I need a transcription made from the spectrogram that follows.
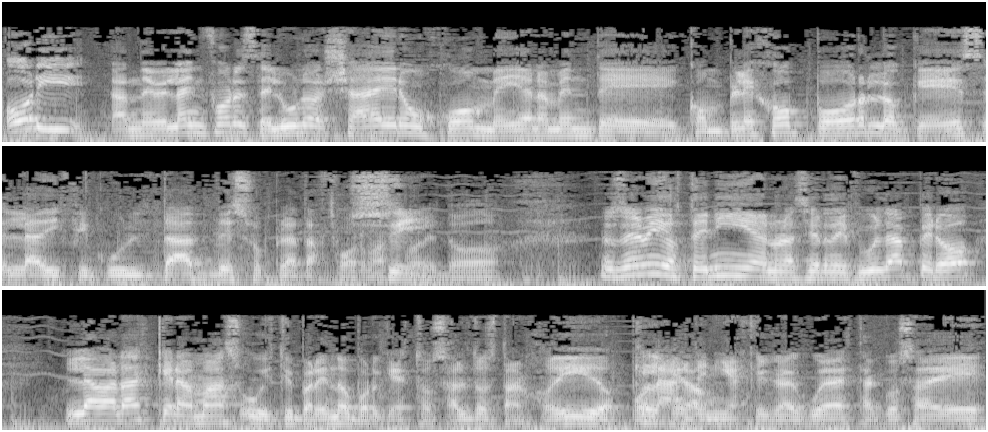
Ori and the Blind Forest del 1 ya era un juego medianamente complejo por lo que es la dificultad de sus plataformas, Sí. sobre todo. Los enemigos tenían una cierta dificultad, pero la verdad es que era más, uy, estoy perdiendo porque estos saltos están jodidos, porque Claro. tenías que calcular esta cosa de,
